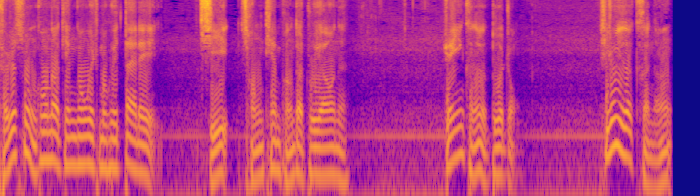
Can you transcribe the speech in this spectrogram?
可是孙悟空闹天宫为什么会带累其从天蓬到猪妖呢？原因可能有多种，其中一个可能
